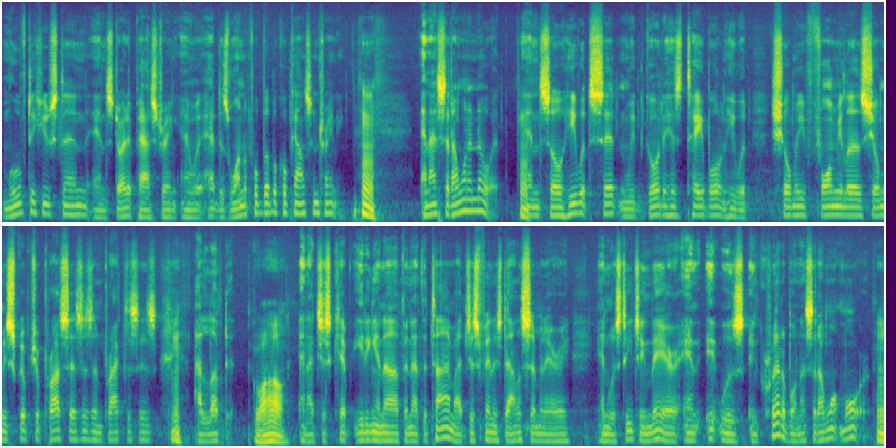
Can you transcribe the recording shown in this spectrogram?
Moved to Houston and started pastoring and had this wonderful biblical counseling training. Hmm. And I said, I want to know it. Hmm. And so he would sit and we'd go to his table and he would show me formulas, show me scripture processes and practices. Hmm. I loved it. Wow. And I just kept eating it up. And at the time, I just finished Dallas Seminary and was teaching there, and it was incredible. And I said, I want more. Hmm.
